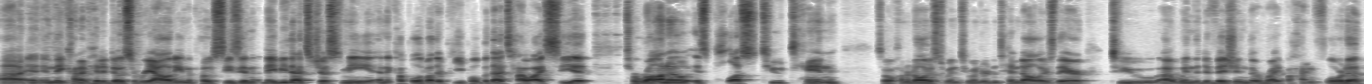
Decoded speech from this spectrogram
Uh, and, and, they kind of hit a dose of reality in the postseason. Maybe that's just me and a couple of other people, but that's how I see it. Toronto is plus 210. So $100 to win $210 there to uh, win the division. They're right behind Florida.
